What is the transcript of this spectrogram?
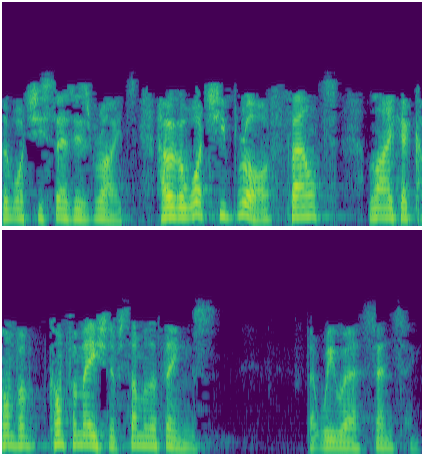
that what she says is right. However, what she brought felt like a confirmation of some of the things that we were sensing.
